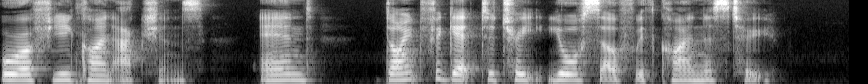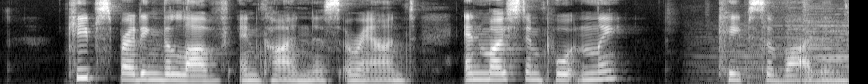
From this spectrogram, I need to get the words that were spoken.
or a few kind actions. And don't forget to treat yourself with kindness too. Keep spreading the love and kindness around, and most importantly, keep surviving.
